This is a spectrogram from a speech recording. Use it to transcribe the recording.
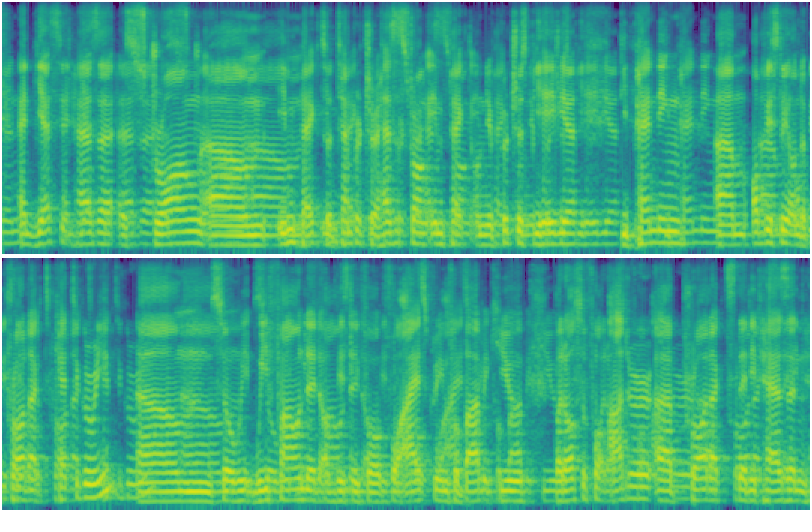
And yes, it has a, a strong um, impact. So temperature has a strong impact on your purchase behavior, depending um, obviously on the product category. Um, so we, we found it obviously for, for ice cream, for barbecue, but also for other uh, products that it has an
